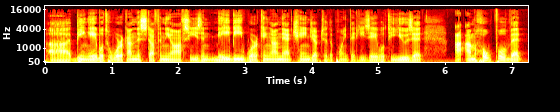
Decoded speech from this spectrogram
uh, being able to work on this stuff in the offseason, maybe working on that change up to the point that he's able to use it. I- I'm hopeful that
